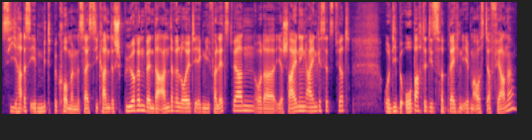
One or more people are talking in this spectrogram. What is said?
Sie hat es eben mitbekommen. Das heißt, sie kann das spüren, wenn da andere Leute irgendwie verletzt werden oder ihr Shining eingesetzt wird. Und die beobachtet dieses Verbrechen eben aus der Ferne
